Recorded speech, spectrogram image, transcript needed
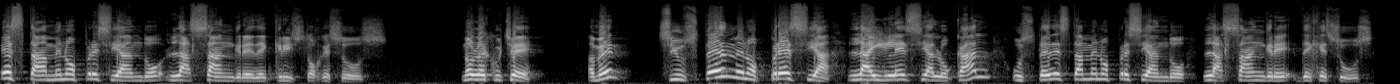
está menospreciando la sangre de Cristo Jesús. No lo escuché. Amén. Si usted menosprecia la iglesia local, usted está menospreciando la sangre de Jesús.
